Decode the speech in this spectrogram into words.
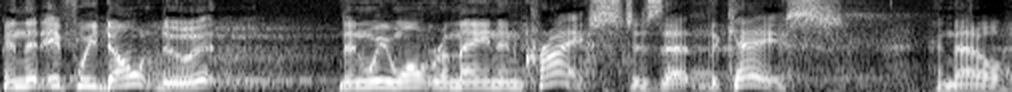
and that if we don't do it, then we won't remain in Christ. Is that the case? And that'll,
